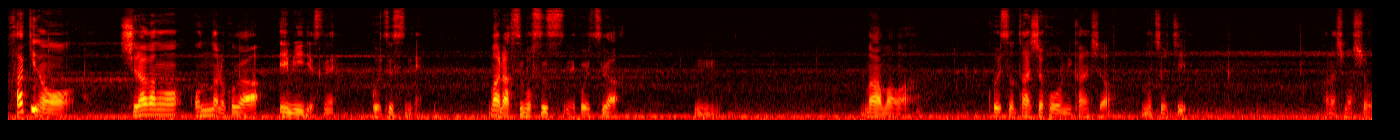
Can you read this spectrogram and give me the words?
さっきの白髪の女の子がエミーですね。こいつですね。まあラスボスっすねこいつが。うん。まあまあまあ。こいつの対処法に関しては後々話しましょう、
